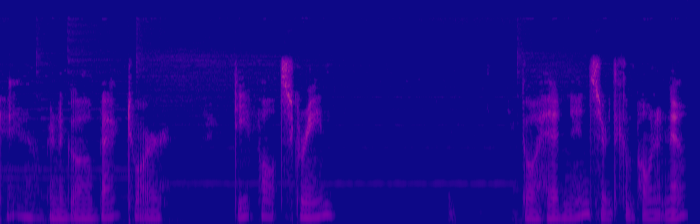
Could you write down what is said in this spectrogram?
Okay, we're going to go back to our default screen. Go ahead and insert the component now.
